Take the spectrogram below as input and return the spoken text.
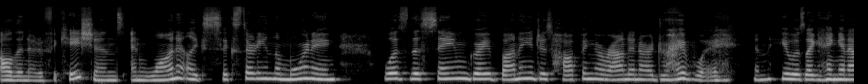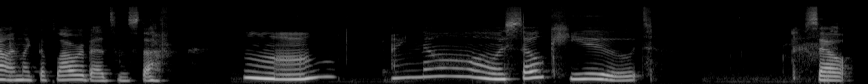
all the notifications, and one at like 6:30 in the morning was the same gray bunny just hopping around in our driveway. And he was like hanging out in like the flower beds and stuff. Hmm. I know, so cute. So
